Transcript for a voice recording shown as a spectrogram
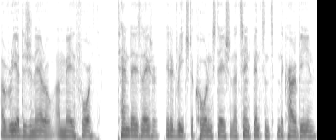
of Rio de Janeiro on May 4th. Ten days later, it had reached a coaling station at St. Vincent in the Caribbean.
